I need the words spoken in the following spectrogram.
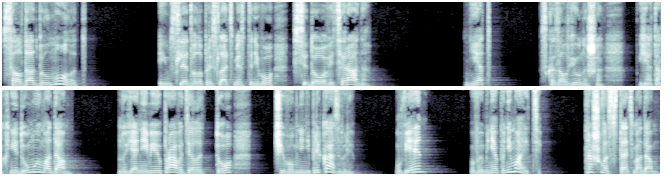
Солдат был молод, им следовало прислать вместо него седого ветерана. «Нет», — сказал юноша, — «я так не думаю, мадам, но я не имею права делать то, чего мне не приказывали. Уверен, вы меня понимаете». Прошу вас встать, мадам.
